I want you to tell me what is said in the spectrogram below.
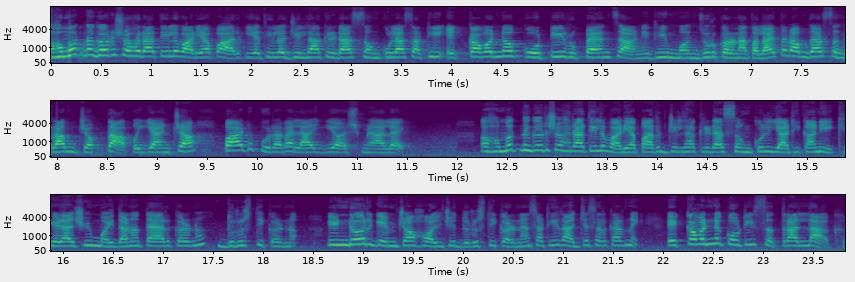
अहमदनगर शहरातील वाडिया पार्क येथील जिल्हा क्रीडा संकुलासाठी एक्कावन्न कोटी रुपयांचा निधी मंजूर करण्यात आलाय. तर आमदार संग्राम जगताप यांच्या पाठपुराव्याला यश मिळालंय. अहमदनगर शहरातील वाडिया पार्क जिल्हा क्रीडा संकुल या ठिकाणी खेळाची मैदानं तयार करणं दुरुस्ती करणं इंडोर गेमच्या हॉलची दुरुस्ती करण्यासाठी राज्य सरकारने एक्कावन्न कोटी सतरा लाख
